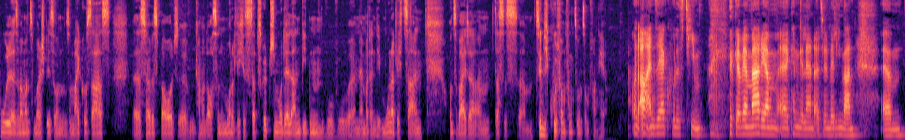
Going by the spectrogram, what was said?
cool. Also wenn man zum Beispiel so ein, so ein Micro-SaaS-Service äh, baut, äh, kann man auch so ein monatliches Subscription-Modell anbieten, wo, wo äh, Member dann eben monatlich zahlen und so weiter. Ähm, das ist ähm, ziemlich cool vom Funktionsumfang her und auch ein sehr cooles Team. wir haben Mariam äh, kennengelernt, als wir in Berlin waren. Ähm,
